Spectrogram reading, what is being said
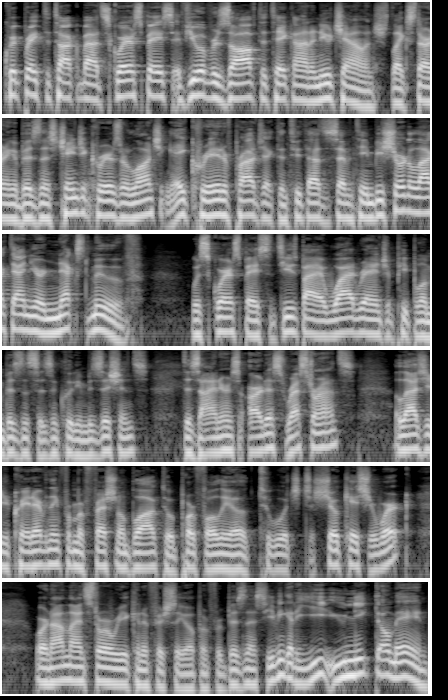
Quick break to talk about Squarespace. If you have resolved to take on a new challenge, like starting a business, changing careers, or launching a creative project in 2017, be sure to lock down your next move with Squarespace. It's used by a wide range of people and businesses, including musicians, designers, artists, restaurants. Allows you to create everything from a professional blog to a portfolio to which to showcase your work, or an online store where you can officially open for business. You even get a unique domain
